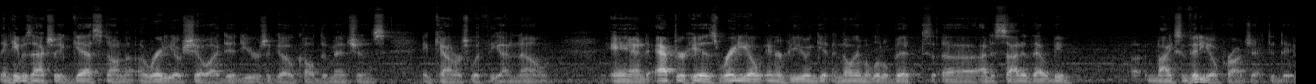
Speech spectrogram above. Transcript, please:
and he was actually a guest on a- radio show I did years ago called Dimensions Encounters with the Unknown. And after his radio interview and getting to know him a little bit, uh, I decided that would be nice video project to do.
